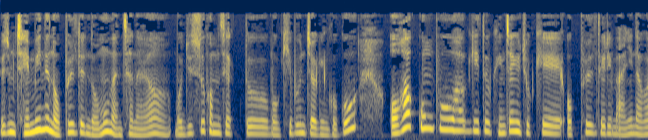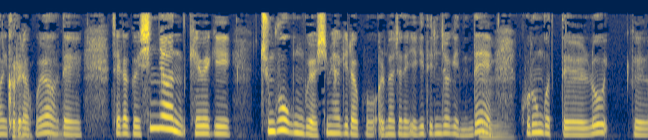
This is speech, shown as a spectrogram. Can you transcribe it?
요즘 재미있는 어플들 너무 많잖아요. 뭐 뉴스 검색도 뭐 기본적인 거고 어학 공부하기도 굉장히 좋게 어플들이 많이 나와 있더라고요. 음. 네. 제가 그 신년 계획이 중국어 공부 열심히 하기라고 얼마 전에 얘기 드린 적이 있는데 음. 그런 것들로 그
